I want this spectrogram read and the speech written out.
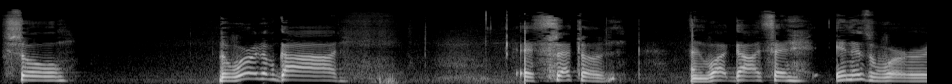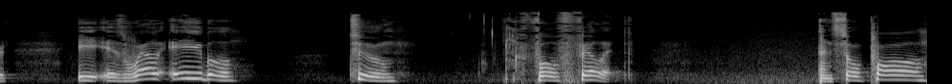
so the Word of God is settled, and what God said in His Word, He is well able to fulfill it. And so Paul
